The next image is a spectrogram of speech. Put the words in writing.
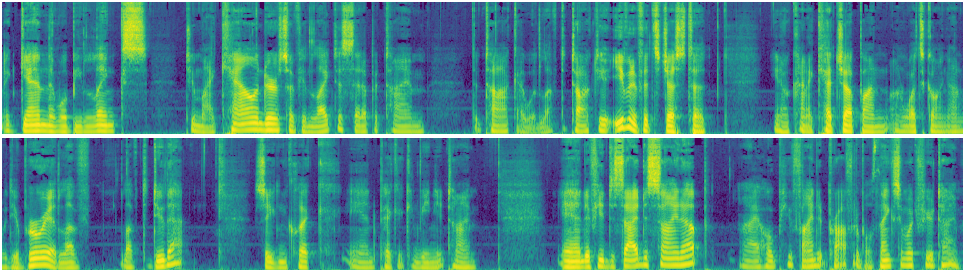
Again, there will be links to my calendar. So if you'd like to set up a time to talk, I would love to talk to you. Even if it's just to, you know, kind of catch up on, on what's going on with your brewery, I'd love love to do that. So you can click and pick a convenient time. And if you decide to sign up, I hope you find it profitable. Thanks so much for your time.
